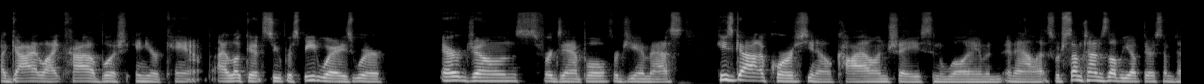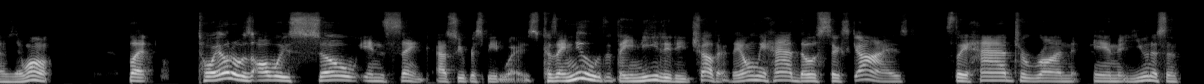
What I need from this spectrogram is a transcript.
a guy like Kyle Busch in your camp, I look at super speedways where Erik Jones, for example, for GMS, he's got, of course, you know, Kyle and Chase and William and, and Alex, which sometimes they'll be up there, sometimes they won't. But Toyota was always so in sync at super speedways because they knew that they needed each other. They only had those six guys, so they had to run in unison.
